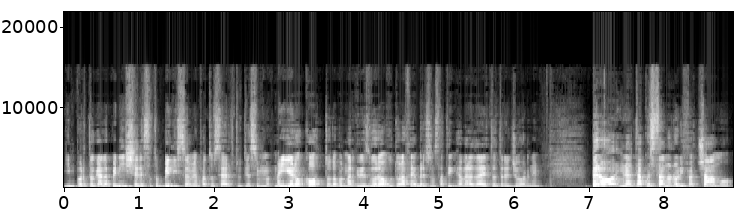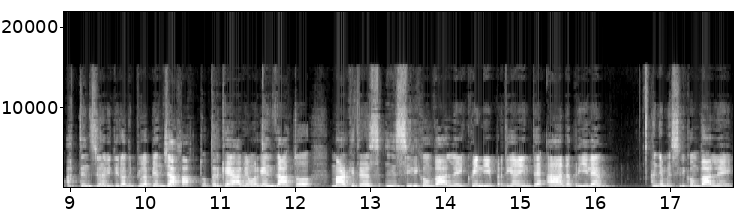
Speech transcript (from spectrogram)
In Portogallo a Peniche è stato bellissimo. Abbiamo fatto surf tutti assieme. Ma io ero cotto. Dopo il Marketers World ho avuto la febbre. Sono stato in camera da letto tre giorni. Però in realtà quest'anno lo rifacciamo. Attenzione, vi dirò di più, l'abbiamo già fatto perché abbiamo organizzato Marketers in Silicon Valley. Quindi praticamente ad aprile andiamo in Silicon Valley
